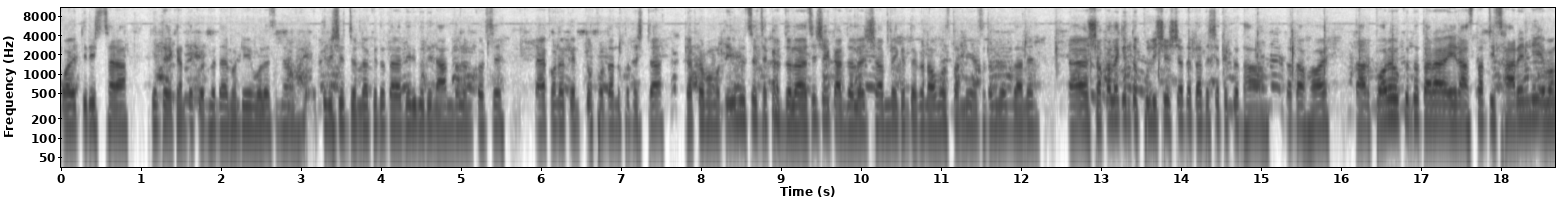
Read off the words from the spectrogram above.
পঁয়ত্রিশ ছাড়া কিন্তু এখান থেকে উঠবে না। এমনটি বলেছেন তিরিশের জন্য কিন্তু তারা দীর্ঘদিন আন্দোলন করছে। এখনও কিন্তু প্রধান উপদেষ্টা ডক্টর মোহাম্মদ ইউনুসের যে কার্যালয় আছে, সেই কার্যালয়ের সামনে কিন্তু এখন অবস্থান নিয়ে আছে। জানেন সকালে কিন্তু পুলিশের সাথে তাদের সাথে একটু ধাওয়া হয়। তারপরেও কিন্তু তারা এই রাস্তাটি ছাড়েননি এবং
